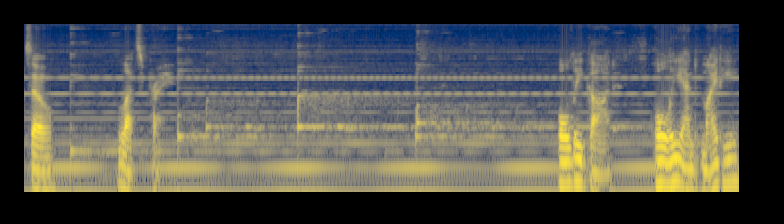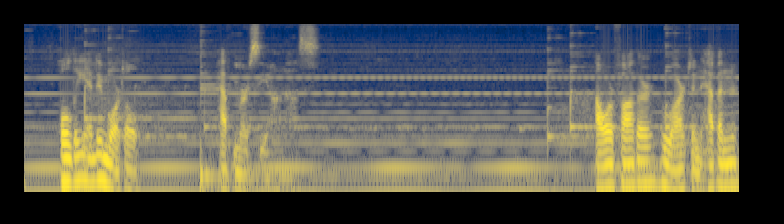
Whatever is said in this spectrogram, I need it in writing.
So, let's pray. Holy God, holy and mighty, holy and immortal, have mercy on us. Our Father, who art in heaven,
